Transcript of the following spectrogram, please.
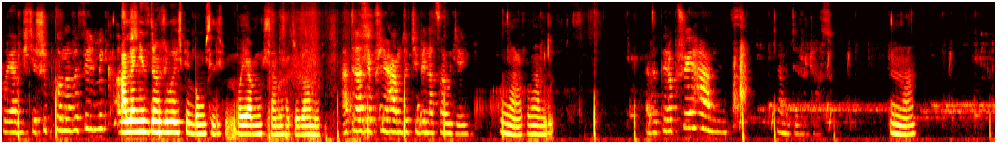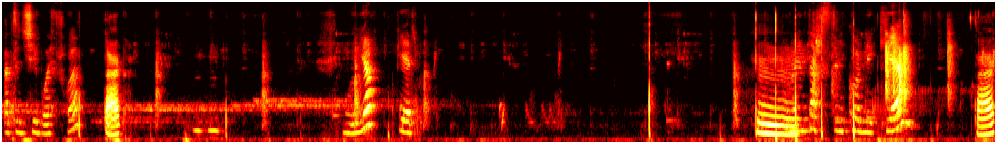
pojawi się szybko nowy filmik, a, Ale nie zdążyłyśmy, bo musieliśmy, bo ja musiałam jechać do domu. a teraz ja przyjechałam do ciebie na cały dzień. No, to mam. A dopiero przyjechałam, więc mamy dużo czasu. No, A ty dzisiaj byłaś w szkole? tak. No ja pierwszy. Hmm, Pamiętasz z tym konikiem? tak.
